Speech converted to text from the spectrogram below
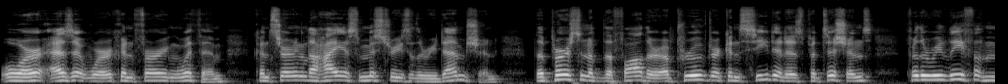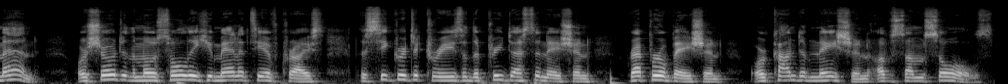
or, as it were, conferring with him concerning the highest mysteries of the redemption, the person of the Father approved or conceded his petitions for the relief of men, or showed to the most holy humanity of Christ the secret decrees of the predestination, reprobation, or condemnation of some souls.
